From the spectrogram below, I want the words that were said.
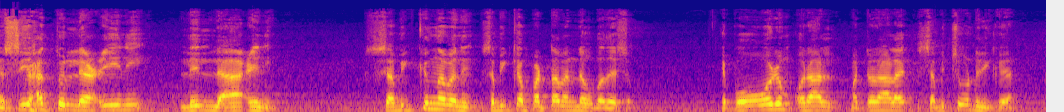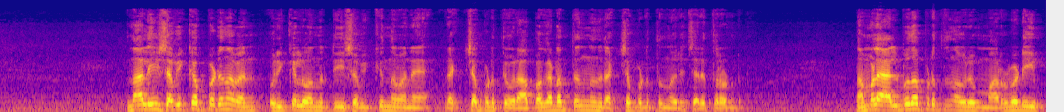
നസീഹത്തുല്ലീനി ശപിക്കുന്നവന് ശപിക്കപ്പെട്ടവന്റെ ഉപദേശം. എപ്പോഴും ഒരാൾ മറ്റൊരാളെ ശപിച്ചുകൊണ്ടിരിക്കുകയാണ്. എന്നാൽ ഈ ശപിക്കപ്പെടുന്നവൻ ഒരിക്കൽ വന്നിട്ട് ഈ ശപിക്കുന്നവനെ രക്ഷപ്പെടുത്തിയ ഒരു അപകടത്തിൽ നിന്ന് രക്ഷപ്പെടുത്തുന്ന ഒരു ചരിത്രമുണ്ട്. നമ്മളെ അത്ഭുതപ്പെടുത്തുന്ന ഒരു മറുപടിയും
